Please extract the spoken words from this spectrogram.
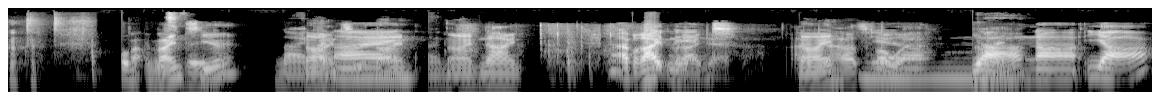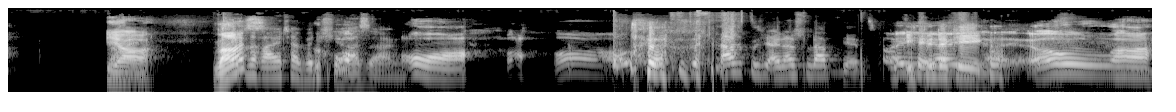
Willen. Weinziel? Nein. Nein. Nein. Nein. Nein. Breitenreiter. Nein. HSVer. Ja. Ja. Na, ja. Ja. Was? Reiter würde ich ja sagen. Oh. Oh. da lacht sich einer schlapp jetzt. Ich bin dagegen. Oh, ah,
